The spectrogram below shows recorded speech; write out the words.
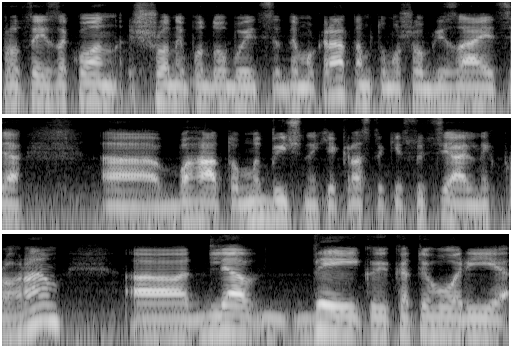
про цей закон, що не подобається демократам, тому що обрізається багато медичних, якраз таки соціальних програм для деякої категорії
